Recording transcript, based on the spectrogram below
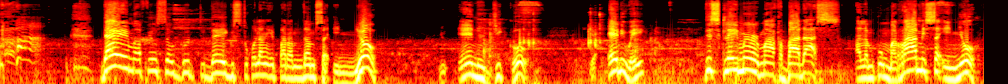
Damn, I feel so good today. Gusto ko lang iparamdam sa inyo yung energy ko. Yeah, Anyway, disclaimer mga kabadas. Alam kong marami sa inyo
